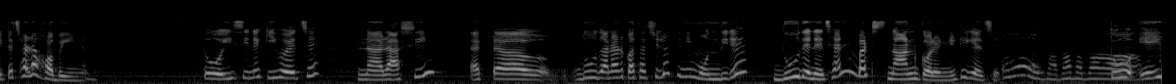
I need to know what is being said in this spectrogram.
এটা ছাড়া হবেই না। তো ওই সিনে কি হয়েছে? না রাশি একটা দুধ আনার কথা ছিল তিনি মন্দিরে দুধ এনেছেন বাট স্নান করেননি ঠিক আছে? ও বাবা বাবা। তো এই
